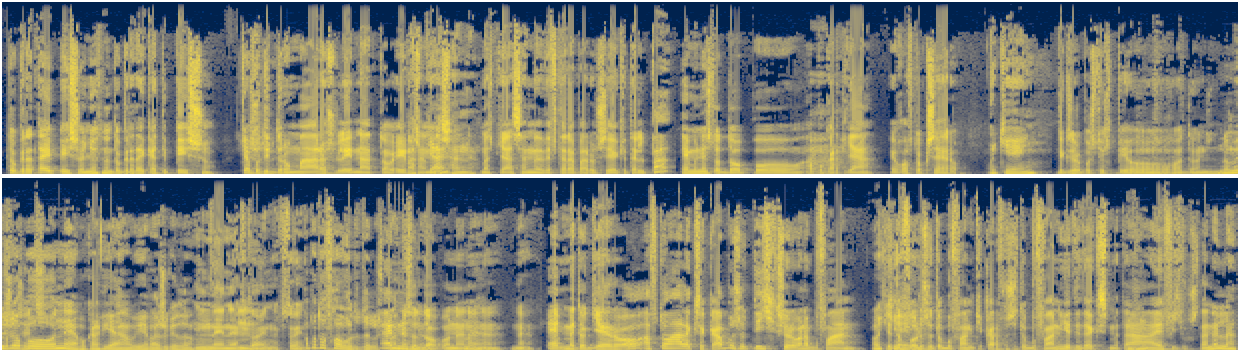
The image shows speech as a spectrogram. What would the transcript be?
τον κρατάει πίσω. Νιώθει να τον κρατάει κάτι πίσω. Και από την τρομάρα σου λέει: Να το, ήρθανε. πιάσανε. Μας πιάσανε Δευτέρα παρουσία κτλ. Έμεινε στον τόπο από καρδιά. Εγώ αυτό ξέρω. Οκ. Δεν ξέρω πώς το έχει πει ο Αντώνης. Νομίζω από, ναι, από καρδιά διαβάζω και εδώ. Ναι, ναι, αυτό είναι. Αυτό είναι. Από το φόβο του τέλος πάντων. Έμεινε στον ναι. τόπο, ναι, ναι. ναι, ναι. Ε, με τον καιρό αυτό άλλαξε κάπως ότι είχε ξέρω εγώ ένα μπουφάν. Οκ. Και το φορούσε το μπουφάν και κάρφωσε το μπουφάν, γιατί εντάξει, μετά έφυγε η φουστανέλα,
